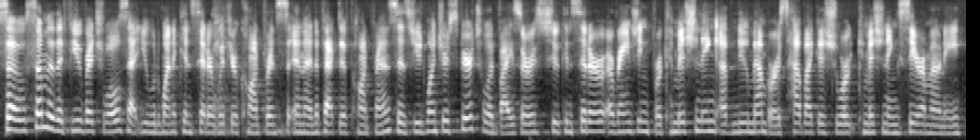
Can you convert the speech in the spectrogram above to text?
So, some of the few rituals that you would want to consider with your conference in an effective conference is you'd want your spiritual advisors to consider arranging for commissioning of new members, have like a short commissioning ceremony,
